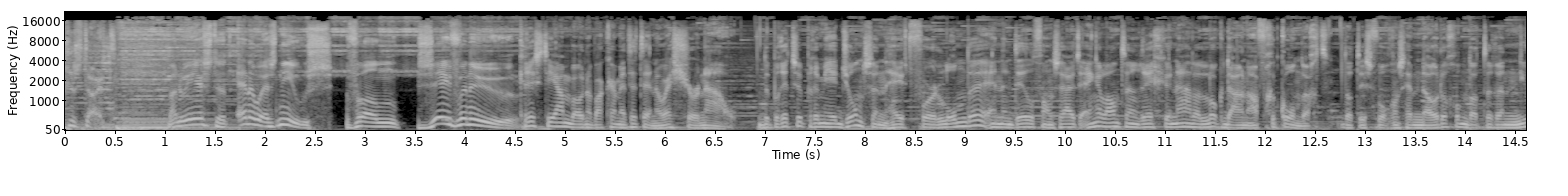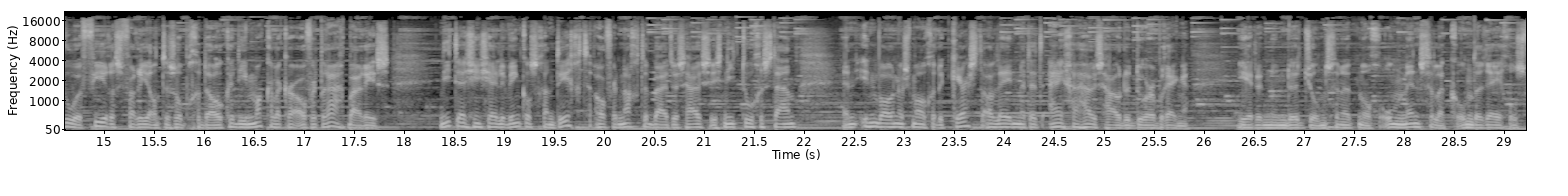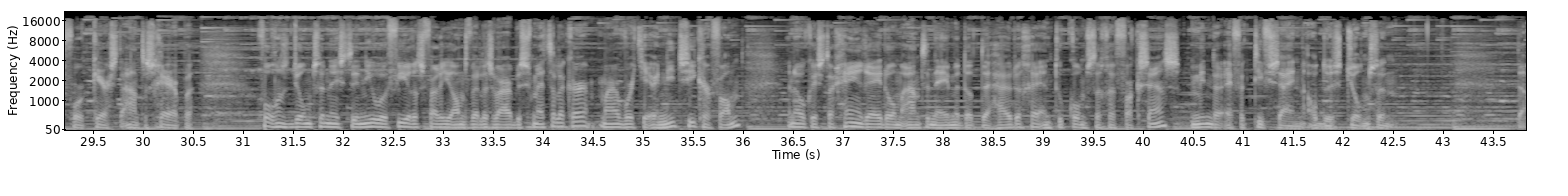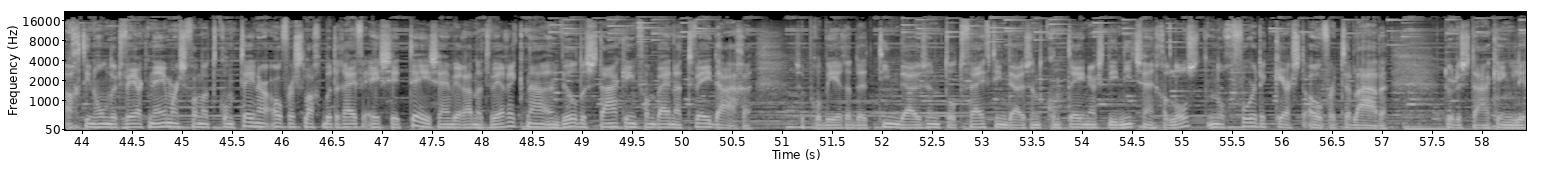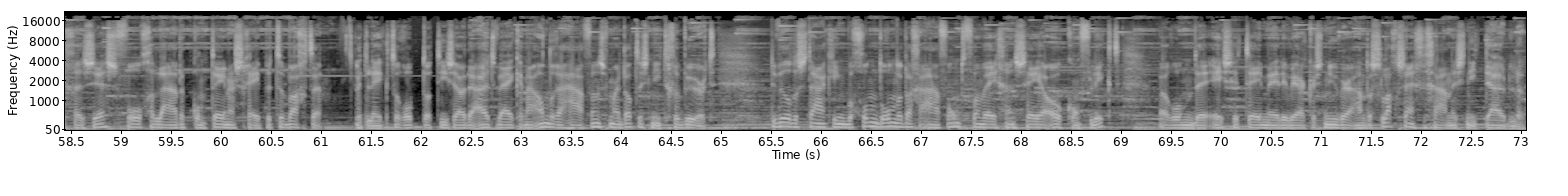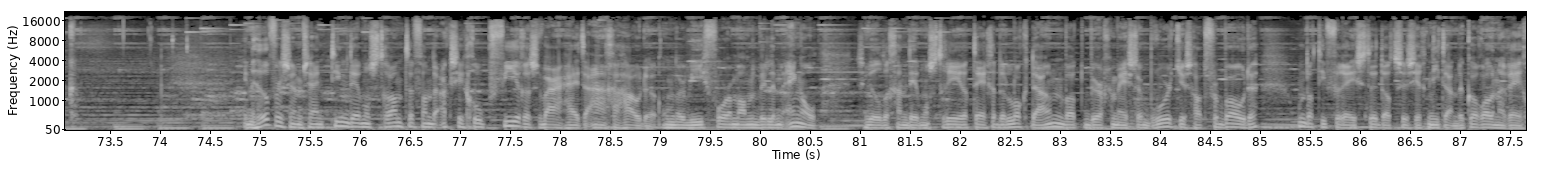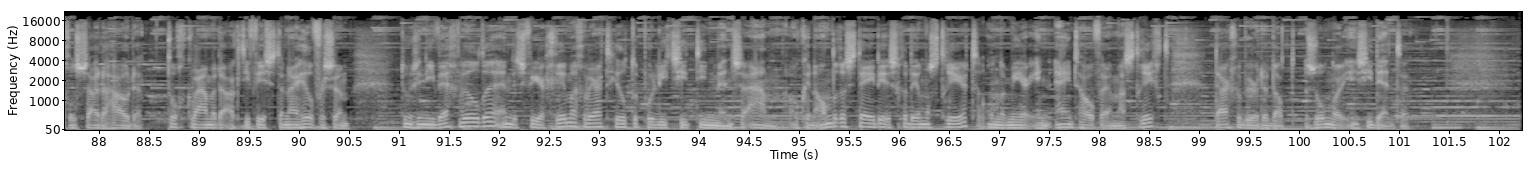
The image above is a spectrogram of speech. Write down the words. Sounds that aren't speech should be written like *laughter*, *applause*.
start. Maar nu eerst het NOS Nieuws van 7 uur. Christian Bonenbakker met het NOS Journaal. De Britse premier Johnson heeft voor Londen en een deel van Zuid-Engeland... een regionale lockdown afgekondigd. Dat is volgens hem nodig omdat er een nieuwe virusvariant is opgedoken... die makkelijker overdraagbaar is. Niet-essentiële winkels gaan dicht, overnachten buitenshuis is niet toegestaan... en inwoners mogen de kerst alleen met het eigen huishouden doorbrengen. Eerder noemde Johnson het nog onmenselijk om de regels voor kerst aan te scherpen. Volgens Johnson is de nieuwe virusvariant weliswaar besmettelijker... maar word je er niet zieker van. En ook is er geen reden om aan te nemen dat de huidige en toekomstige vaccins minder effectief zijn, al dus Johnson. De 1800 werknemers van het containeroverslagbedrijf ECT zijn weer aan het werk na een wilde staking van bijna twee dagen. Ze proberen de 10.000 tot 15.000 containers die niet zijn gelost nog voor de kerst over te laden. Door de staking liggen zes volgeladen containerschepen te wachten. Het leek erop dat die zouden uitwijken naar andere havens, maar dat is niet gebeurd. De wilde staking begon donderdagavond vanwege een CAO-conflict. Waarom de ECT-medewerkers nu weer aan de slag zijn gegaan is niet duidelijk. In Hilversum zijn tien demonstranten van de actiegroep Viruswaarheid aangehouden, onder wie voorman Willem Engel. Ze wilden gaan demonstreren tegen de lockdown, wat burgemeester Broertjes had verboden, omdat hij vreesde dat ze zich niet aan de coronaregels zouden houden. Toch kwamen de activisten naar Hilversum. Toen ze niet weg wilden en de sfeer grimmig werd, hield de politie tien mensen aan. Ook in andere steden is gedemonstreerd, onder meer in Eindhoven en Maastricht. Daar gebeurde dat zonder incidenten.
